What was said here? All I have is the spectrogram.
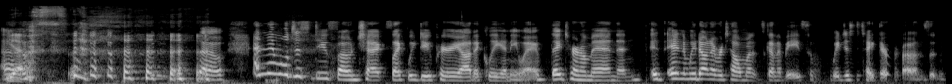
Um, yes. so, and then we'll just do phone checks like we do periodically anyway. They turn them in, and it, and we don't ever tell them when it's going to be. So we just take their phones and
